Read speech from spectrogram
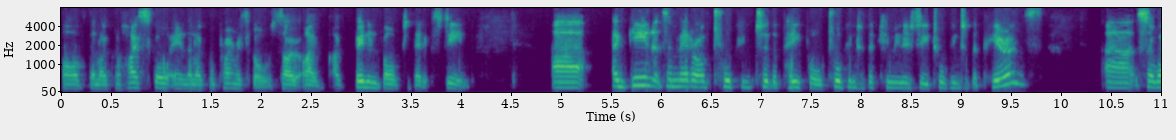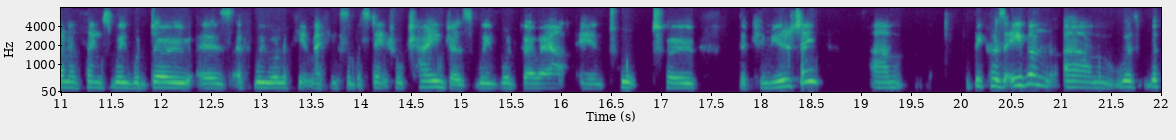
of the local high school and the local primary school. So I've, I've been involved to that extent. Uh, again, it's a matter of talking to the people, talking to the community, talking to the parents. Uh, so one of the things we would do is if we were looking at making some substantial changes, we would go out and talk to the community. Um, because even um, with, with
